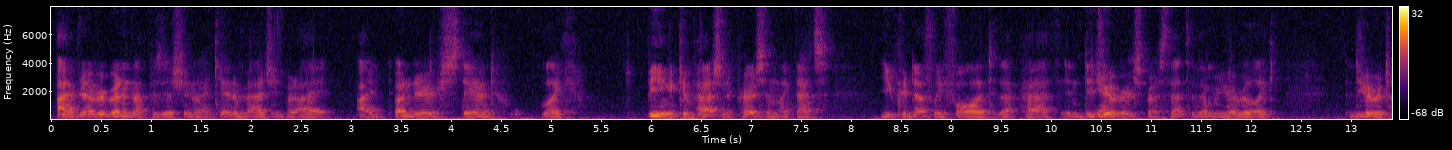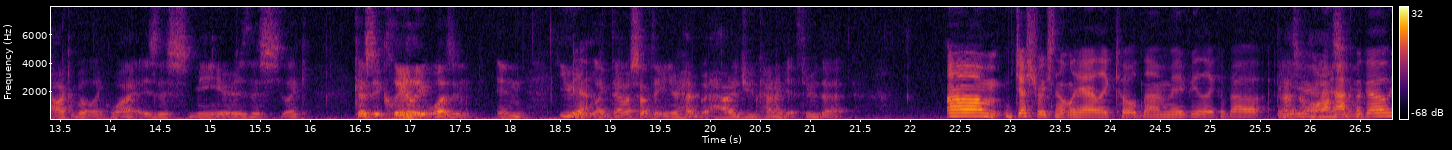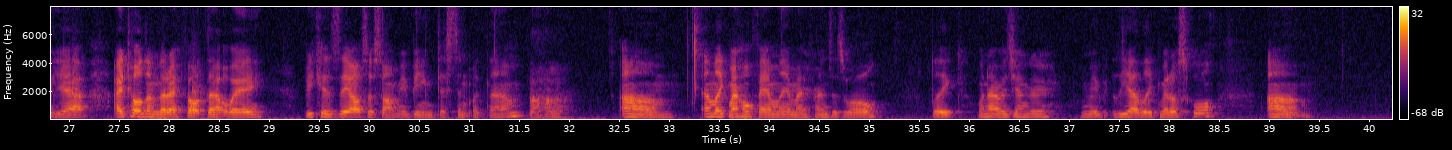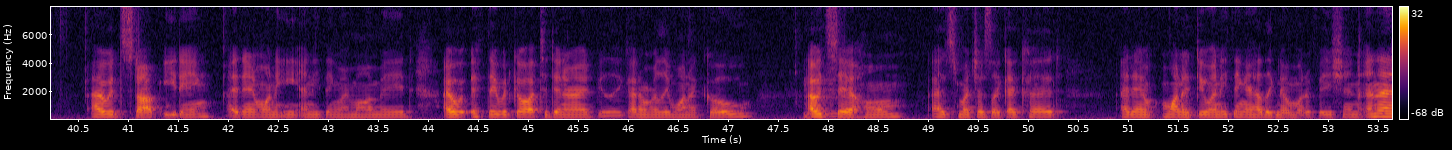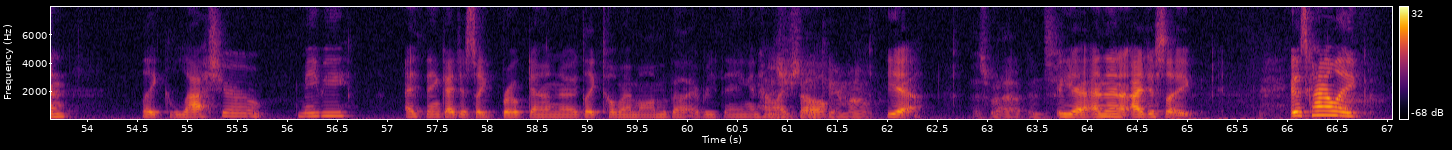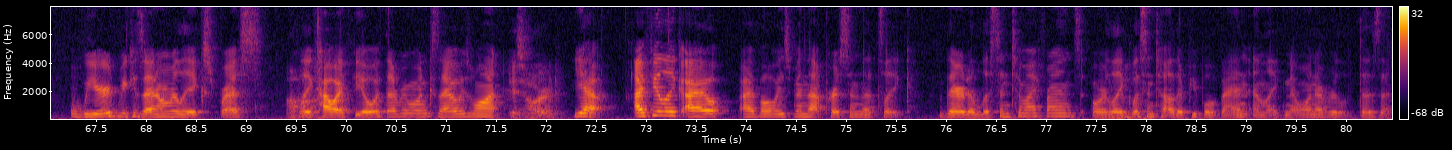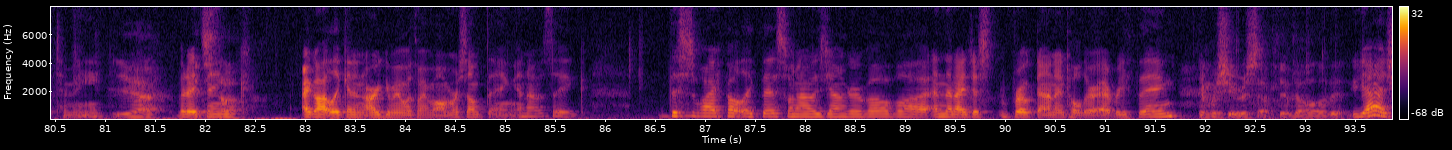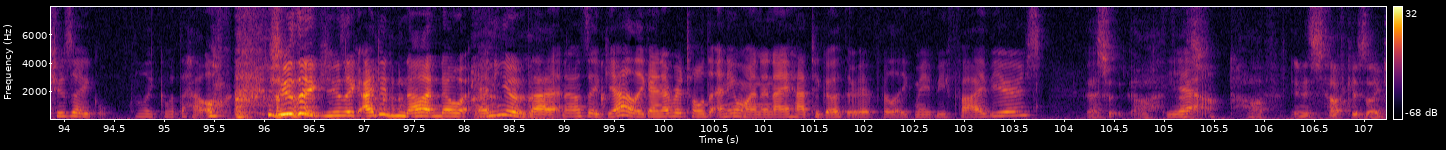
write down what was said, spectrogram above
I've never been in that position, and I can't imagine. But I I understand, like, being a compassionate person. Like that's, you could definitely fall into that path. And did you ever express that to them? Or you ever like, do you ever talk about like why is this me or is this like, because it clearly it wasn't, and you Yeah. like that was something in your head. But how did you kind of get through that? Um, just recently, I like told them maybe like about a That's year and a half ago. Yeah, I told them that I felt that way because they also saw me being distant with them. Uh huh. Um, and like my whole family and my friends as well. Like when I was younger, maybe yeah, like middle school, um, I would stop eating. I didn't want to eat anything my mom made. I w- if they would go out to dinner, I'd be like, I don't really want to go. I would stay at home as much as like I could. I didn't want to do anything. I had like no motivation. And then like last year maybe I think I just like broke down and I like told my mom about everything and how I felt. came out. Yeah. That's what happens. Yeah, and then I just like it was kind of like weird because I don't really express Uh-huh. like how I feel with everyone because I always want It's hard. yeah. I feel like I I've always been that person that's like there to listen to my friends or like Mhm. listen to other people vent and like no one ever does that to me. Yeah. But I think tough. I got like in an argument with my mom or something and I was like this is why I felt like this when I was younger, blah blah blah. And then I just broke down and told her everything. And was she receptive to all of it? Yeah, she was like, like what the hell? she was like, she was like, I did not know any of that, and I was like, yeah, like I never told anyone, and I had to go through it for like maybe five years. That's oh, that's Yeah. tough, and it's tough because like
